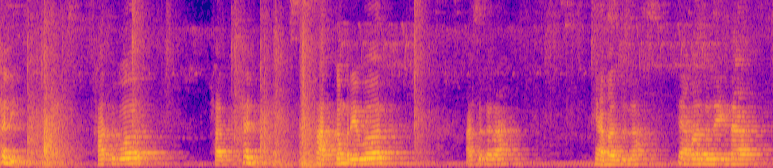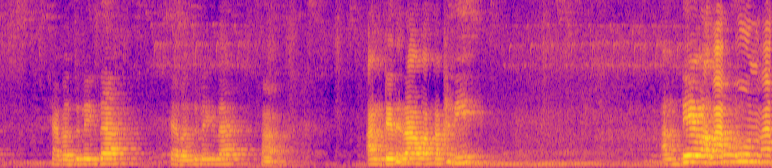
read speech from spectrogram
खाली. हात वर हात खाली. हात कमरेवर. असं करा. ह्या बाजूला त्या बाजूला एकदा. ह्या बाजूला एकदा त्या बाजूला एकदा. हां. अंगठे धरा वाका खाली. अंगठे वाकून. वाक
